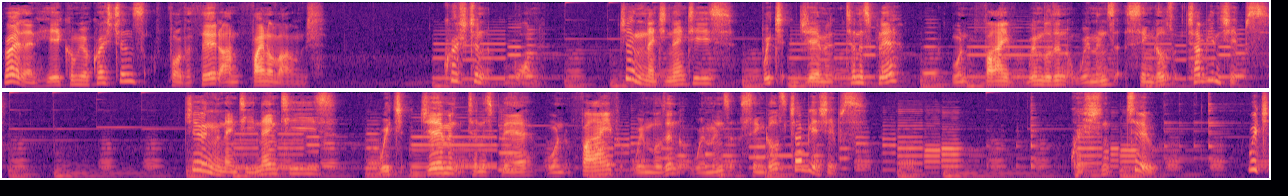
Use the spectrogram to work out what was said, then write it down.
Right then, here come your questions for the third and final round. Question 1. During the 1990s, which German tennis player won five Wimbledon Women's Singles Championships? During the 1990s, which German tennis player won five Wimbledon Women's Singles Championships? Question 2. Which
